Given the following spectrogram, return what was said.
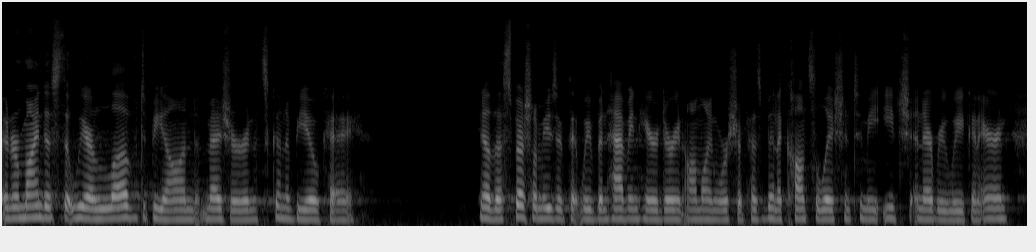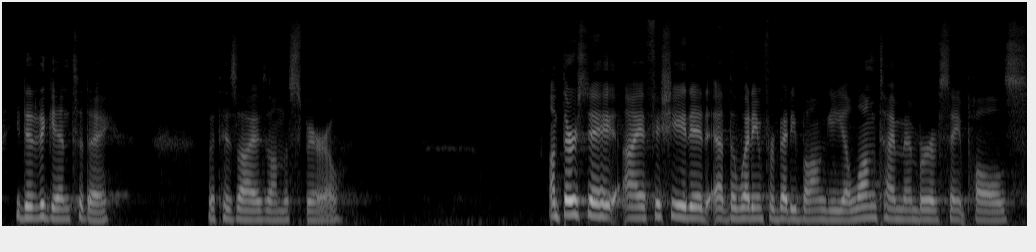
and remind us that we are loved beyond measure and it's going to be okay. You know, the special music that we've been having here during online worship has been a consolation to me each and every week. And Aaron, he did it again today with his eyes on the sparrow. On Thursday, I officiated at the wedding for Betty Bongi, a longtime member of St. Paul's.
